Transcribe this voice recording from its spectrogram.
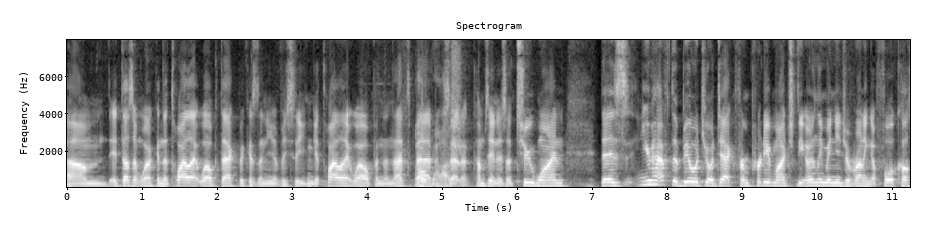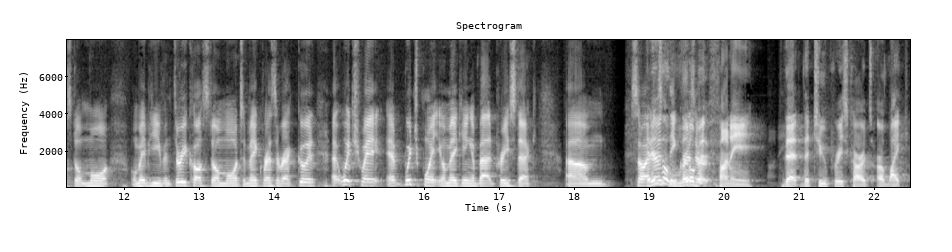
Um, it doesn't work in the Twilight Whelp deck because then you obviously you can get Twilight Whelp and then that's bad because that comes in as a two-one. There's you have to build your deck from pretty much the only minions you're running a four cost or more, or maybe even three cost or more to make Resurrect good. At which way, at which point you're making a bad priest deck. Um, so I It is a little Resur- bit funny that the two priest cards are like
